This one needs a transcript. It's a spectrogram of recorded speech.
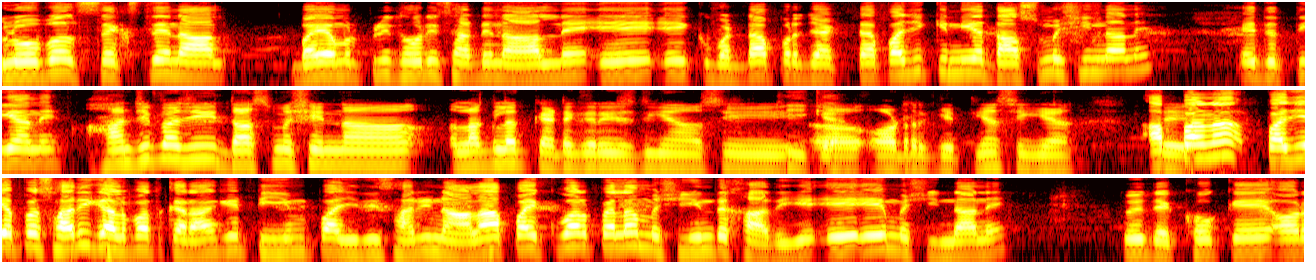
ਗਲੋਬਲ 6 ਦੇ ਨਾਲ। ਬਾਈ ਅਮਰਪ੍ਰੀਤ ਹੋਰੀ ਸਾਡੇ ਨਾਲ ਨੇ। ਇਹ ਇੱਕ ਵੱਡਾ ਪ੍ਰੋਜੈਕਟ ਹੈ। ਭਾਜੀ ਕਿੰਨੀਆਂ 10 ਮਸ਼ੀਨਾਂ ਨੇ? ਇਹ ਦਿੱਤੀਆਂ ਨੇ। ਹਾਂਜੀ ਭਾਜੀ 10 ਮਸ਼ੀਨਾਂ ਅਲੱਗ-ਅਲੱਗ ਕੈਟਾਗਰੀਜ਼ ਦੀਆਂ ਅਸੀਂ। ਆਰਡਰ ਕੀਤੀਆਂ ਸੀਗੀਆਂ। ਆਪਾਂ ਨਾ ਭਾਜੀ ਆਪਾਂ ਸਾਰੀ ਗੱਲਬਾਤ ਕਰਾਂਗੇ ਟੀਮ ਭਾਜੀ ਦੀ ਸਾਰੀ ਨਾਲ। ਆਪਾਂ ਇੱਕ ਵਾਰ ਪਹਿਲਾਂ ਮਸ਼ੀਨ ਦਿਖਾ ਦਈਏ। ਇਹ ਇਹ ਮਸ਼ੀਨਾਂ ਨੇ। ਤੁਸੀਂ ਦੇਖੋ ਕਿ ਔਰ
